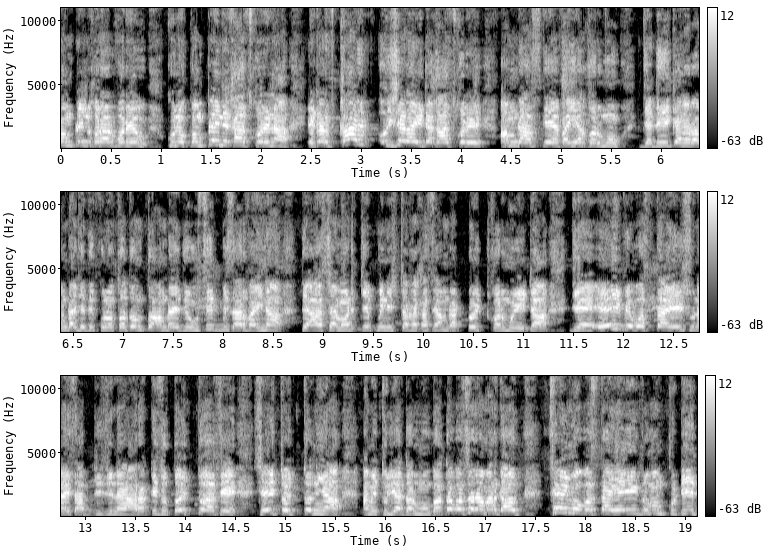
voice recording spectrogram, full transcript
কমপ্লেন করার পরেও কোনো কমপ্লেনে কাজ করে না। এটার কার ইশারা এটা কাজ করে? আমরা আজকে এফআইআর করব যদি কেন আমরা যদি কোনো তদন্ত আমরা যদি উচিত বিচার পাই না, তে আসে আমার চিফ মিনিস্টারের কাছে আমরা টুইট করব এটা। যে এই ব্যবস্থা এই সুনাই সাব ডিভিশনের আরও কিছু তথ্য আছে সেই তথ্য নিয়ে আমি তুলিয়া ধর্ম, গত বছর আমার গাঁত সেই অবস্থায় এইরকম কুটির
